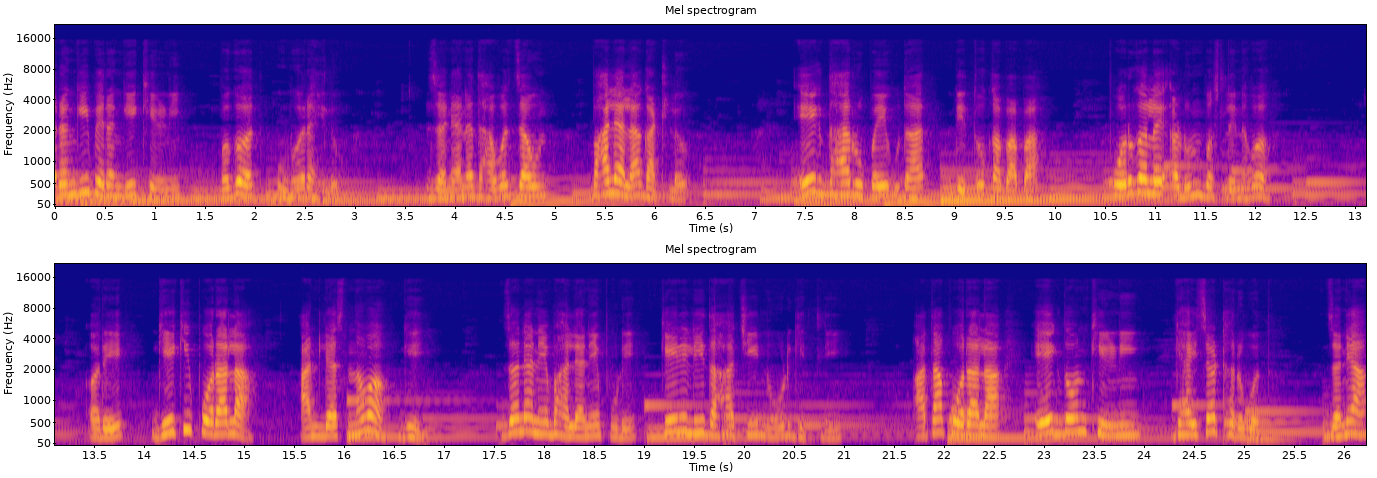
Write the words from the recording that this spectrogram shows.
रंगीबेरंगी खेळणी बघत उभं राहिलो. जण्यानं धावत जाऊन भाल्याला गाठलं. एक दहा रुपये उधार देतो का बाबा? पोरगलय अडून बसले नव अरे घे की पोराला आणल्यास नव घे. जण्याने भाल्याने पुढे केलेली दहाची नोट घेतली. आता पोराला एक दोन खेळणी घ्यायचं ठरवत जण्या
